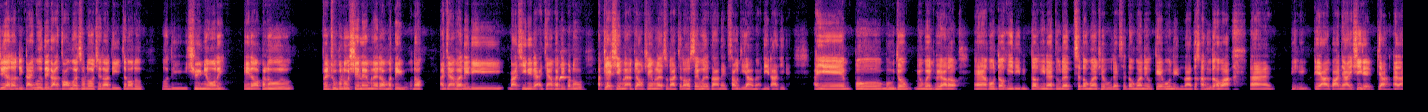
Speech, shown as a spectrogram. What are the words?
တွေ့ရတော့ဒီတိုင်းမှုသေးကကောင်းမယ်ဆိုလို့ရှင်တော့ဒီကျွန်တော်တို့ဟိုဒီရွှေမျောတွေအဲတော့ဘလို့ဗက်ထုဘလို့ရှင်းလဲမလဲတော့မသိဘူးပေါ့နော်အကြမ်းဖက်တွေဒီမှာရှိနေတဲ့အကြမ်းဖက်တွေဘလို့အပြက်ရှင်းမလဲအပြောင်ရှင်းမလဲဆိုတာကျွန်တော်စိတ်ဝင်စားနေစောင့်ကြည့်ရမယ်အနေထားရှိတယ် အရင်ဘုံမှုချုပ်မျိုးမင်းထွေးရတော့ အဲဟိုတော်ကီဒီတော်ကီနဲ့သူလည်း73မှန်းဖြစ်ဘူးတဲ့73မှန်းတွေကိုကယ်ဖို့နေတာသူကသူတော့ကအဲဒီတရားဘာညာရှိတယ်ဗျာအဲ့ဒါ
